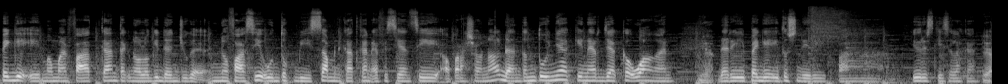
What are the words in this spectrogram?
PGE memanfaatkan teknologi dan juga inovasi untuk bisa meningkatkan efisiensi operasional dan tentunya kinerja keuangan ya. dari PGE itu sendiri, Pak Yuriski silakan. Ya,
